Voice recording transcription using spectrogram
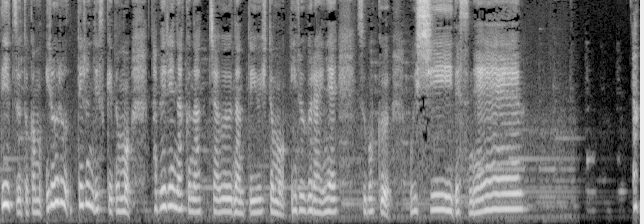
デーツとかもいろいろ売ってるんですけども、食べれなくなっちゃうなんていう人もいるぐらいね、すごく美味しいですね。あ、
